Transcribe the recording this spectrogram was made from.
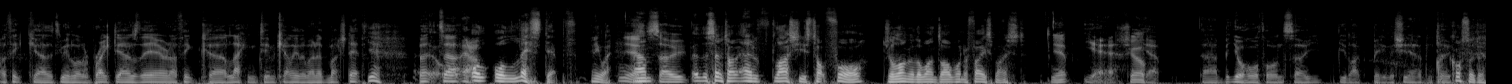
I think uh, there's going to be a lot of breakdowns there, and I think uh, lacking Tim Kelly, they won't have much depth. Yeah, But uh, or, or less depth. Anyway, Yeah, um, so- at the same time, out of last year's top four, Geelong are the ones I want to face most. Yep. yeah, Sure. Yeah. Uh, but you're Hawthorn, so you, you like beating the shit out of them too. Of course, I do.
